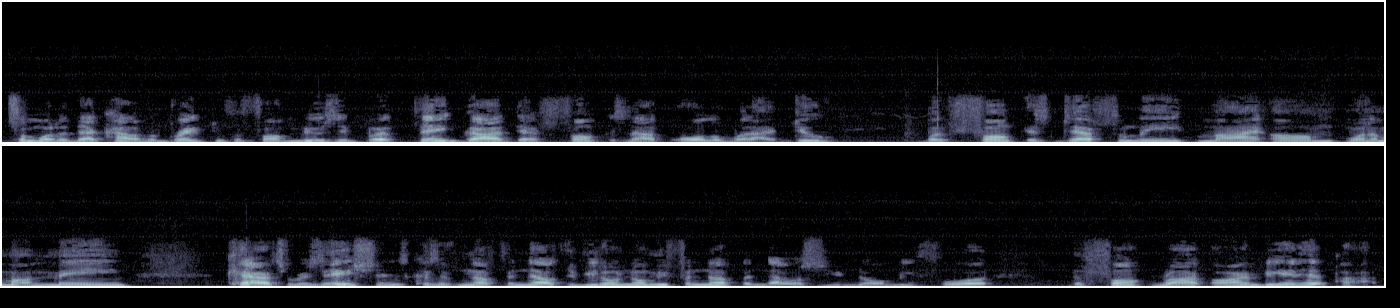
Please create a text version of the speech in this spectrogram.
somewhat of that kind of a breakthrough for funk music. But thank God that funk is not all of what I do. But funk is definitely my um one of my main characterizations. Because if nothing else, if you don't know me for nothing else, you know me for the funk, rock, R and B, and hip hop.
